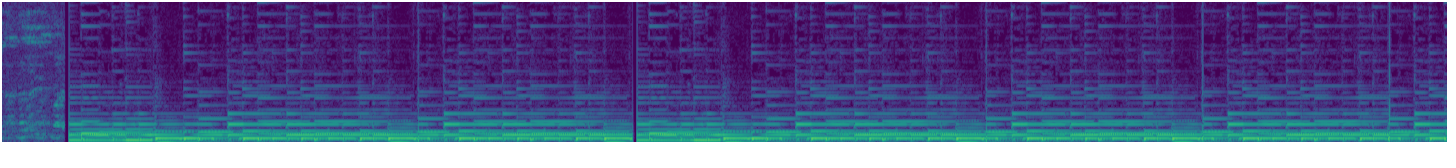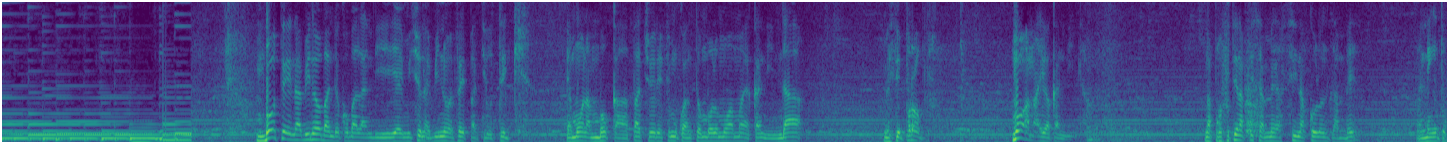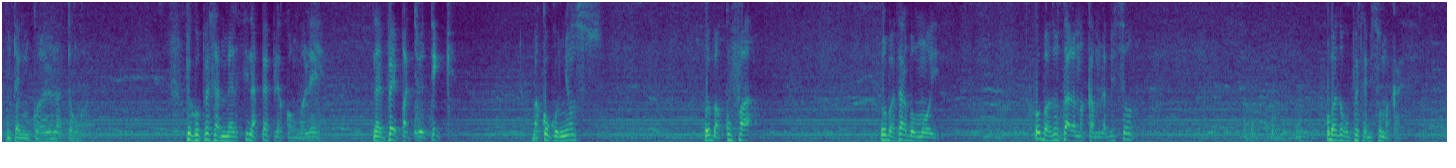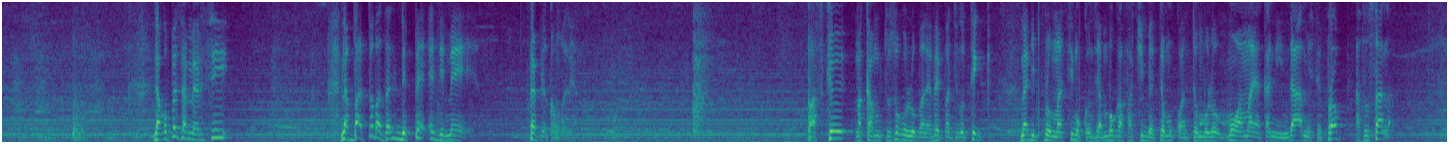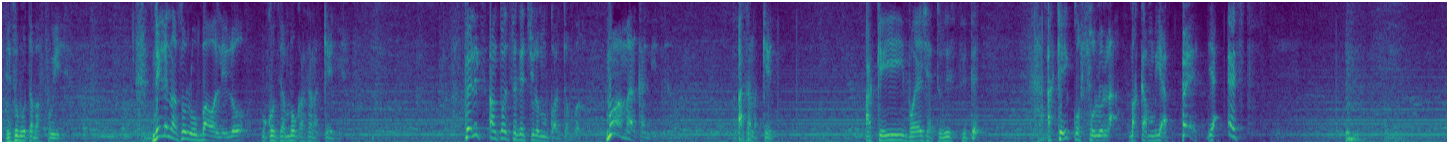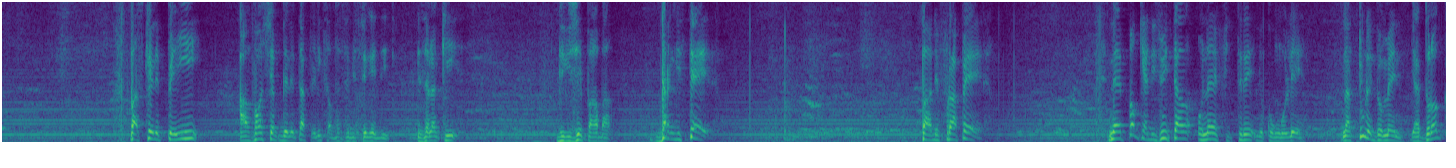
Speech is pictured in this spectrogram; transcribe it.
mbote na bino bandeko balandi ya émission na bino veille patriotique ya mwana mboka patriote efi mokwa ntombolo mwama ya kandinda mais c'est propre moa mayo akandinda na profite napesa merci na kolo nzambe na ndenge tokutani mokolo lelo na tongo mpe kopesa merci na peuple congolais na éveil patriotique bakoko nyonso oyo bakufa oyo baza na bomoi oyo bazotala makambo na biso oyo baza kopesa biso makasi nakopesa merci na bato bazali de père et de mère peuple congolais parce que makambo tozo koloba na veille patriotique na diplomatie mokonzi ya mboka faci beton moko ya ntombolo moama ya kaninda mais c'est propre azosala ezobota bafuyi ndenge nazoloba wa lelo mokonzi ya mboka aza na kenya félix antoine sekechilo moko ya ntombolo moama ya kaninda aza na kenya akei voyage ya touriste te akei kosolola makambo ya paix ya est parce que le pays avant chef de l'état félix antoine tshisekedi ezalaki dirigé par ba gangisters par des frappeurs na époque ya 18 ans on a infiltré le congolais dans tous les domaines il y a drogue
